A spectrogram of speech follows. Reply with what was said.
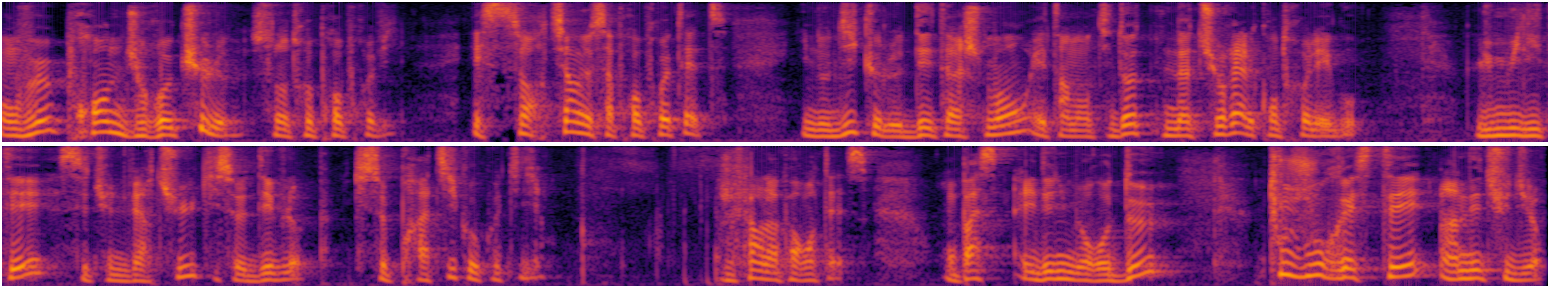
On veut prendre du recul sur notre propre vie et sortir de sa propre tête. Il nous dit que le détachement est un antidote naturel contre l'ego. L'humilité, c'est une vertu qui se développe, qui se pratique au quotidien. Je ferme la parenthèse. On passe à l'idée numéro 2, toujours rester un étudiant.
